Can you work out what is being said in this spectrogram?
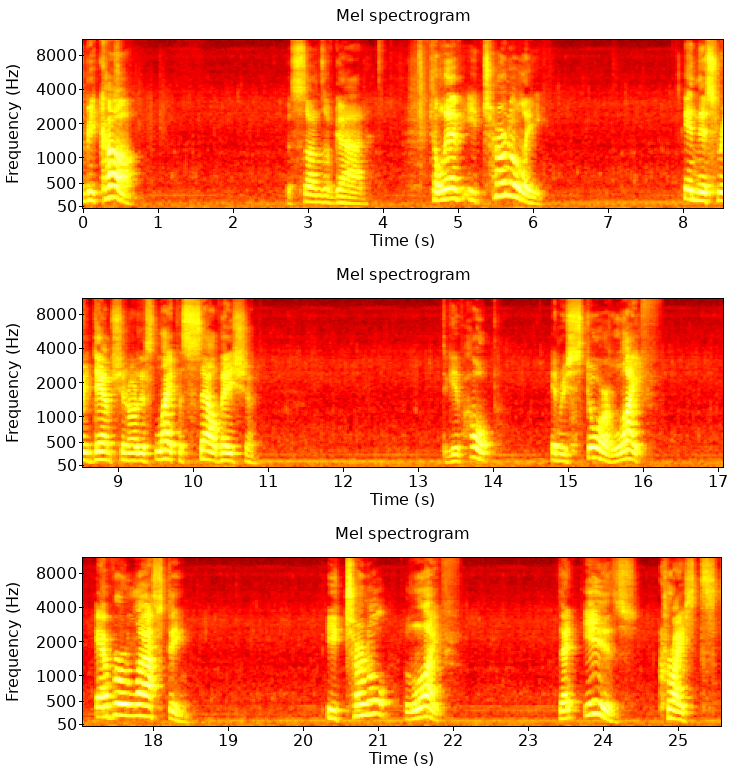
to become the sons of God to live eternally in this redemption or this life of salvation, to give hope and restore life, everlasting, eternal life that is Christ's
